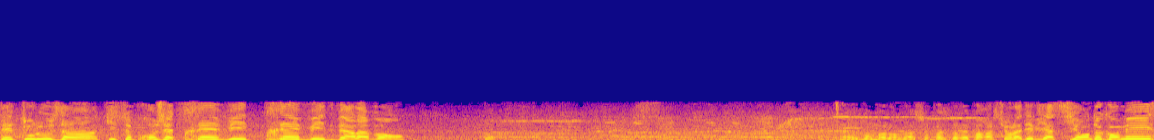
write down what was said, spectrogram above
des Toulousains qui se projettent très vite, très vite vers l'avant. Bon ballon dans la surface de réparation, la déviation de Gomis,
